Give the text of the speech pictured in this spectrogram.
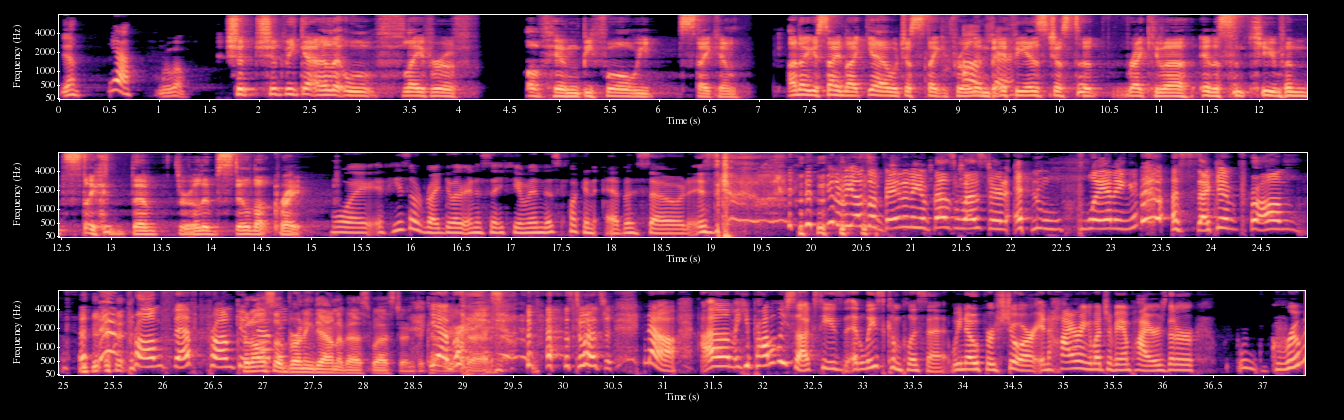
Yeah, Yeah, we will. Should should we get a little flavor of of him before we stake him? I know you're saying like, yeah, we'll just stake him through a Oh, limb, but if he is just a regular innocent human, staking them through a limb's still not great. boy, if he's a regular innocent human, this fucking episode is gonna be us abandoning a Best Western and planning a second prom, prom theft, prom But also burning down a Best Western to Yeah, your Bernie's tracks. the best Western. No, um, he probably sucks. He's at least complicit. We know for sure in hiring a bunch of vampires that are grooming,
